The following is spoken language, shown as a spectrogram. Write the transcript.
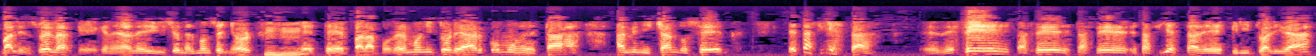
Valenzuela, que es general de división del Monseñor, este, para poder monitorear cómo está administrándose esta fiesta eh, de fe, esta fe, esta fe, esta fiesta de espiritualidad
